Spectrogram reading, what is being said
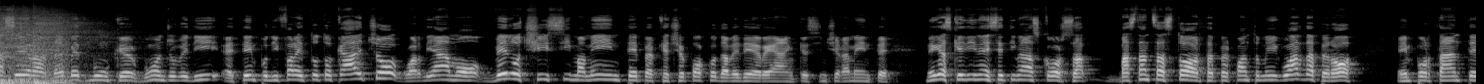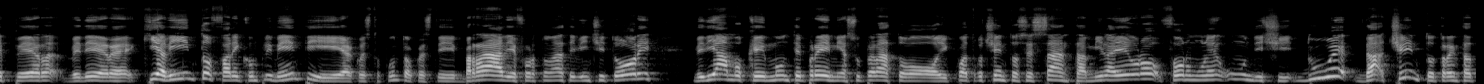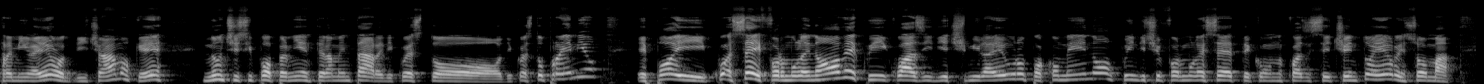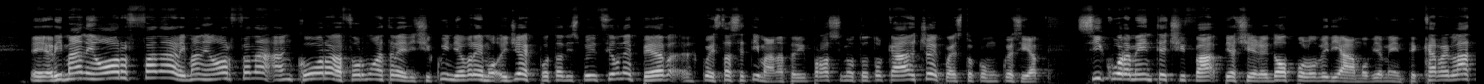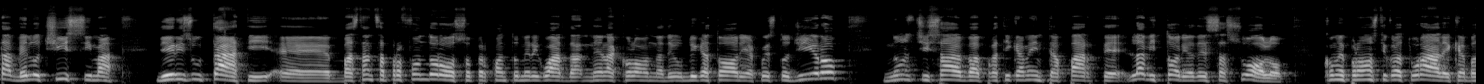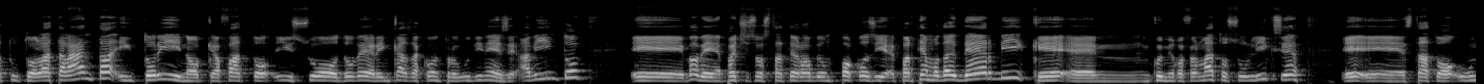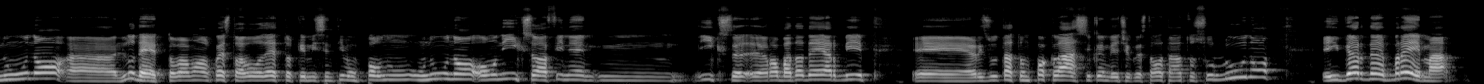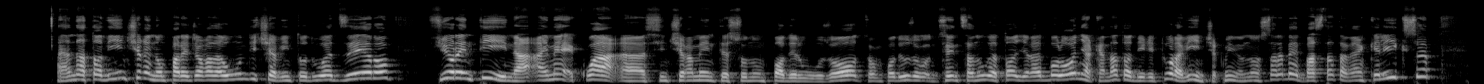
Buonasera da Bet Bunker, buon giovedì, è tempo di fare il Totocalcio, guardiamo velocissimamente perché c'è poco da vedere anche sinceramente nella schedina di settimana scorsa, abbastanza storta per quanto mi riguarda, però è importante per vedere chi ha vinto, fare i complimenti a questo punto a questi bravi e fortunati vincitori Vediamo che Montepremi ha superato i 460.000 euro, Formule 11 2 da 133.000 euro. Diciamo che non ci si può per niente lamentare di questo, di questo premio. E poi 6 Formule 9, qui quasi 10.000 euro, poco meno, 15 Formule 7 con quasi 600 euro, insomma eh, rimane orfana, rimane orfana ancora la Formula 13, quindi avremo i jackpot a disposizione per questa settimana, per il prossimo Totocalcio e questo comunque sia. Sicuramente ci fa piacere, dopo lo vediamo ovviamente. Carrellata velocissima dei risultati eh, abbastanza profondo rosso per quanto mi riguarda nella colonna dell'obbligatoria questo giro non ci salva praticamente a parte la vittoria del Sassuolo come pronostico naturale che ha battuto l'Atalanta, il Torino che ha fatto il suo dovere in casa contro l'Udinese ha vinto. E va bene, poi ci sono state robe un po' così. Partiamo dal derby che, ehm, in cui mi ero fermato sull'X è stato un 1 uh, eh, l'ho detto ma questo avevo detto che mi sentivo un po' un, 1 o un X. Alla fine mh, mm, X eh, roba da derby. Eh, risultato un po' classico invece questa volta è andato sull'1 e il Werder Brema è andato a vincere, non pareggiava da 11, ha vinto 2-0. Fiorentina, ahimè, qua eh, sinceramente sono un po' deluso, un po' deluso senza nulla togliere al Bologna che è andato addirittura a vincere, quindi non sarebbe bastata neanche l'X.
